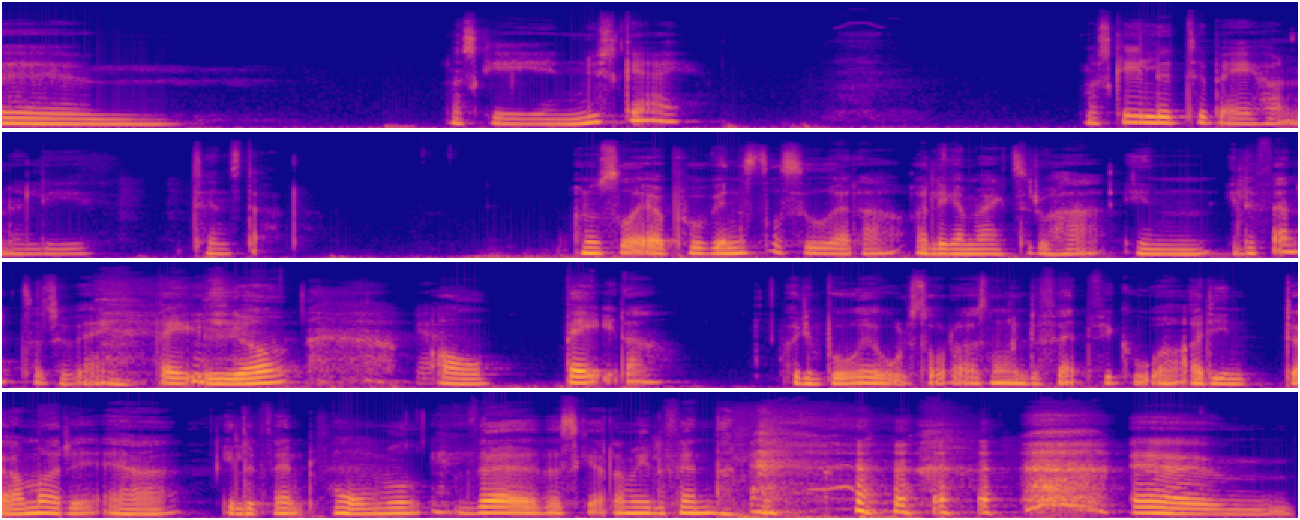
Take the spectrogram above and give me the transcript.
Øhm, måske nysgerrig. Måske lidt tilbageholdende lige til en start. Og nu sidder jeg på venstre side af dig og lægger mærke til, at du har en elefant-tatovering bag øret. ja. Og bag dig på din bogreol står der også nogle elefantfigurer, og din dørmåtte er elefantformet. Hvad, hvad sker der med elefanterne? øhm,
